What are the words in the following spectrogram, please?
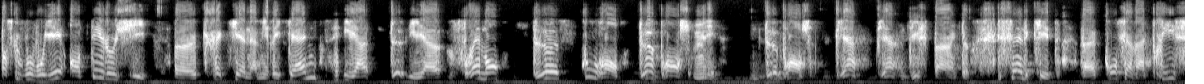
parce que vous voyez en théologie euh, chrétienne américaine, il y a deux, il y a vraiment deux courants, deux branches, mais deux branches bien, bien distinctes. Celle qui est euh, conservatrice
